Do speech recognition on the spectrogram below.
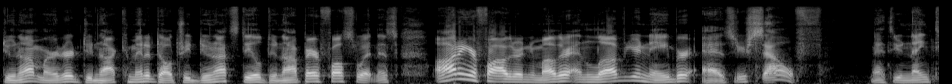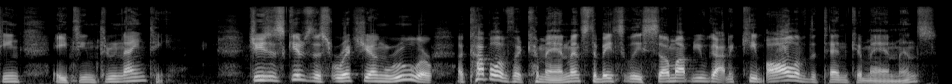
Do not murder, do not commit adultery, do not steal, do not bear false witness, honor your father and your mother, and love your neighbor as yourself. Matthew 19, 18 through 19. Jesus gives this rich young ruler a couple of the commandments to basically sum up you've got to keep all of the Ten Commandments.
